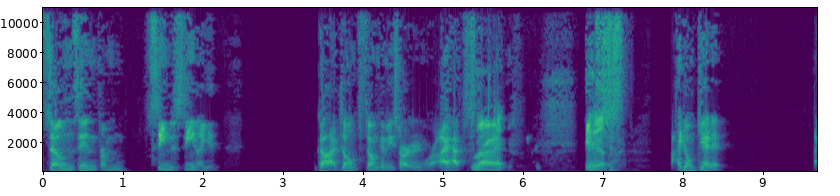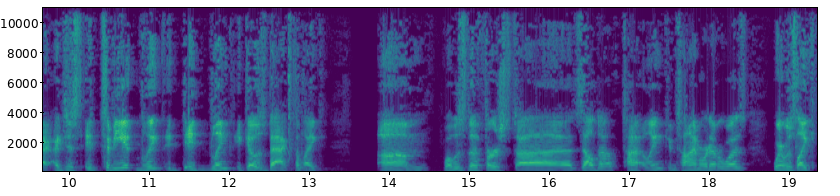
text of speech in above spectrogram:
zones in from scene to scene like it god don't don't get me started anymore i have to stop right. it's Yeah. just I don't get it. I, I just it to me it it it link it goes back to like um what was the first uh Zelda Ti Link in Time or whatever it was where it was like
